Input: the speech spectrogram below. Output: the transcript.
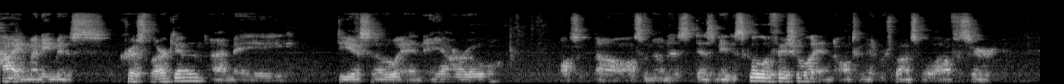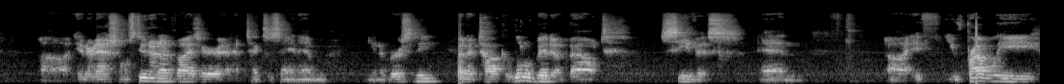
Hi, my name is Chris Larkin. I'm a DSO and ARO, also, uh, also known as Designated School Official and Alternate Responsible Officer, uh, International Student Advisor at Texas A&M University. I'm going to talk a little bit about SEVIS, and uh, if you've probably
